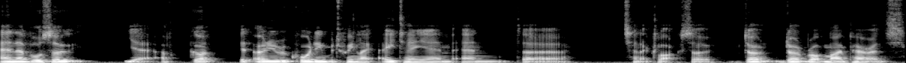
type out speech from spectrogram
And I've also yeah I've got it only recording between like 8 a.m. and uh, 10 o'clock. So don't don't rob my parents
